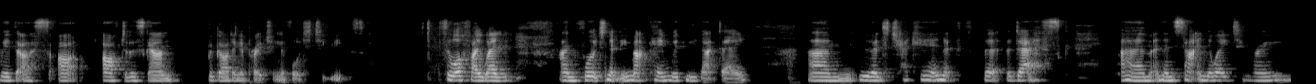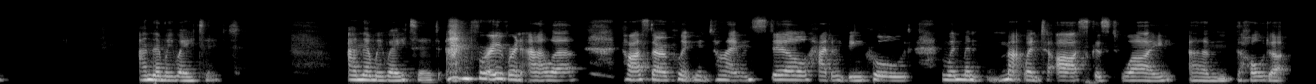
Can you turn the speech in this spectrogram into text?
with us after the scan regarding approaching the 42 weeks. So off I went, and fortunately Matt came with me that day. Um, we went to check in at the, the desk um, and then sat in the waiting room. And then we waited. And then we waited for over an hour past our appointment time and still hadn't been called. And when Matt went to ask as to why um, the hold up,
